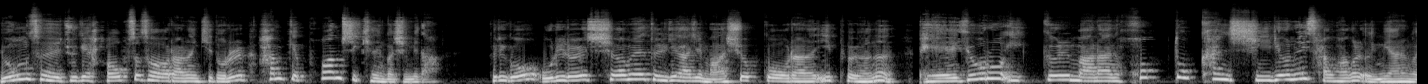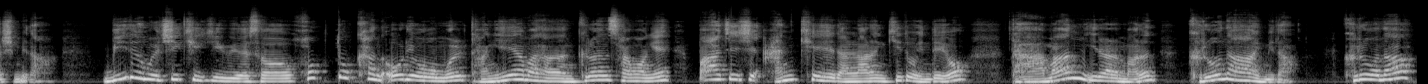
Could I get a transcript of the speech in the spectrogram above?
용서해 주게 하옵소서라는 기도를 함께 포함시키는 것입니다. 그리고 우리를 시험에 들게 하지 마시옵고라는 이 표현은 배교로 이끌 만한 혹독한 시련의 상황을 의미하는 것입니다. 믿음을 지키기 위해서 혹독한 어려움을 당해야만 하는 그런 상황에 빠지지 않게 해달라는 기도인데요. 다만이라는 말은 그러나입니다. 그러나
